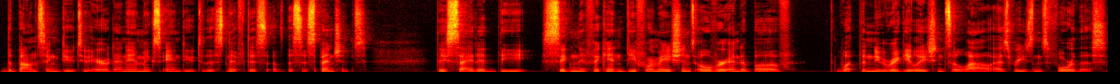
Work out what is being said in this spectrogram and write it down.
the bouncing due to aerodynamics and due to the stiffness of the suspensions they cited the significant deformations over and above what the new regulations allow as reasons for this.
